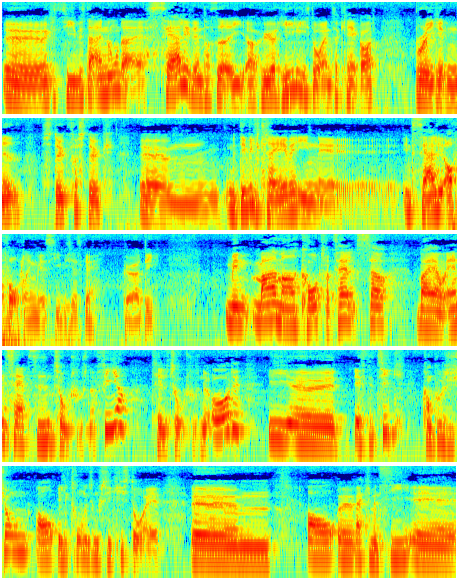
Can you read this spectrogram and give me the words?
Øh, jeg kan sige, hvis der er nogen, der er særligt interesseret i at høre hele historien, så kan jeg godt breake den ned styk for styk. Øhm, men det vil kræve en, øh, en særlig opfordring, vil jeg sige, hvis jeg skal gøre det. Men meget, meget kort fortalt, så var jeg jo ansat siden 2004 til 2008 i øh, æstetik, komposition og elektronisk musikhistorie. Øhm, og øh, hvad kan man sige, øh,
